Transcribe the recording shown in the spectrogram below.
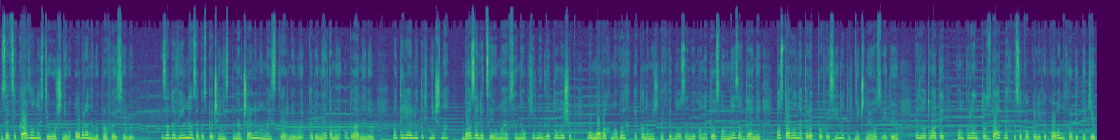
зацікавленості учнів обраними професіями. Задовільна забезпеченість навчальними майстернями, кабінетами, обладнанням, матеріально-технічна база ліцею має все необхідне для того, щоб в умовах нових економічних відносин виконати основне завдання, поставлене перед професійно-технічною освітою, підготувати конкурентоздатних висококваліфікованих робітників,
